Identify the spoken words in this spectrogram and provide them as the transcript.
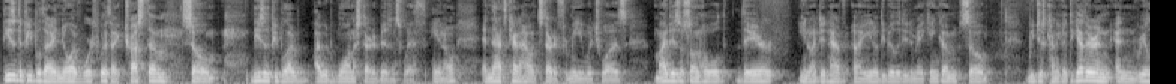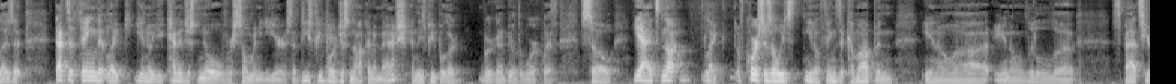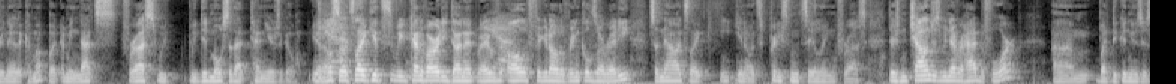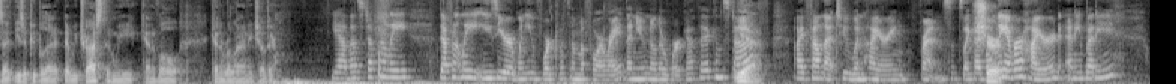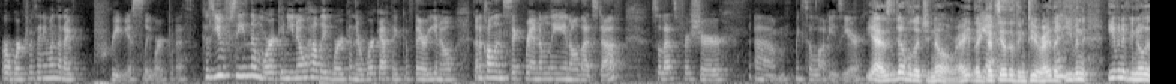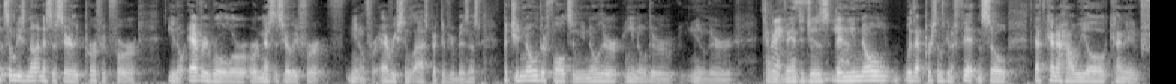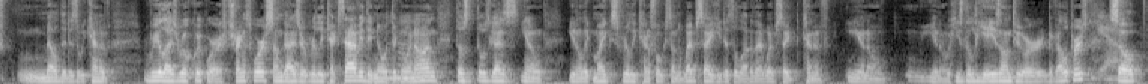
these are the people that I know I've worked with. I trust them. So these are the people I, I would want to start a business with, you know? And that's kind of how it started for me, which was my business on hold. They're, you know, I didn't have, uh, you know, the ability to make income. So we just kind of got together and, and realized that that's a thing that like, you know, you kind of just know over so many years that these people are just not going to mesh and these people are, we're going to be able to work with. So yeah, it's not like, of course there's always, you know, things that come up and, you know, uh, you know, little, uh, spats here and there that come up. But I mean, that's for us. We we did most of that ten years ago. You know, so it's like it's we've kind of already done it, right? We've all figured out the wrinkles already. So now it's like you know, it's pretty smooth sailing for us. There's challenges we never had before, um, but the good news is that these are people that that we trust, and we kind of all kind of rely on each other. Yeah, that's definitely definitely easier when you've worked with them before, right? Then you know their work ethic and stuff. Yeah. I found that too when hiring friends. It's like I've Sure. only ever hired anybody or worked with anyone that I've previously worked with. Because you've seen them work and you know how they work and their work ethic, if they're, you know, going to call in sick randomly and all that stuff. So that's for sure um, makes it a lot easier. Yeah, it's the devil that you know, right? Like that's the other thing too, right? Like even even if you know that somebody's not necessarily perfect for you know every role or, or necessarily for you know for every single aspect of your business, but you know their faults and you know their you know their you know their kind of Strengths. advantages, then you know where that person's going to fit. And so that's kind of how we all kind of melded is that we kind of realized real quick where our strengths were. Some guys are really tech savvy; they know what they're going on. Those those guys, you know, you know, like Mike's really kind of focused on the website. He does a lot of that website kind of, you know, you know, he's the liaison to our developers. Yeah. So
